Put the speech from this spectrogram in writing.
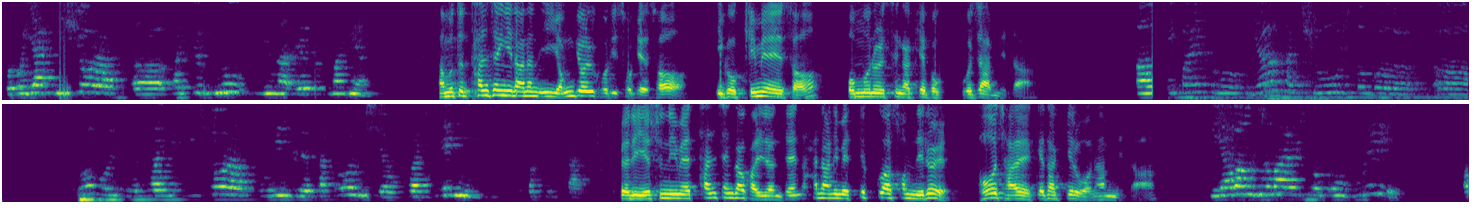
чтобы я еще раз э, подчеркнул именно этот момент. 아무튼 탄생이라는 이 연결고리 속에서 이곳 김해에서 본문을 생각해 보고자 합니다. И поэтому я хочу, чтобы э, пробовали мы с вами еще раз увидели сокровища в рождении Иисуса Христа. 특별히 예수님의 탄생과 관련된 하나님의 뜻과 섭리를 더 잘 깨닫길 원합니다. И я вам желаю, чтобы вы э,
